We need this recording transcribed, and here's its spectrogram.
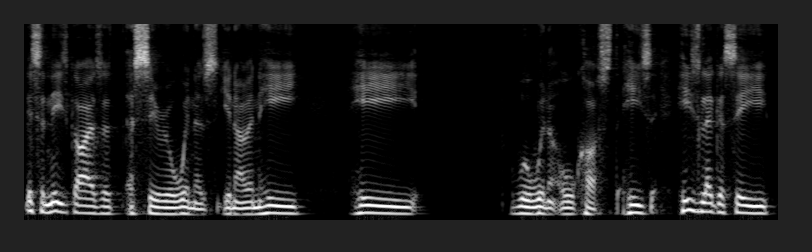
listen, these guys are, are serial winners, you know, and he, he will win at all cost. He's, his legacy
